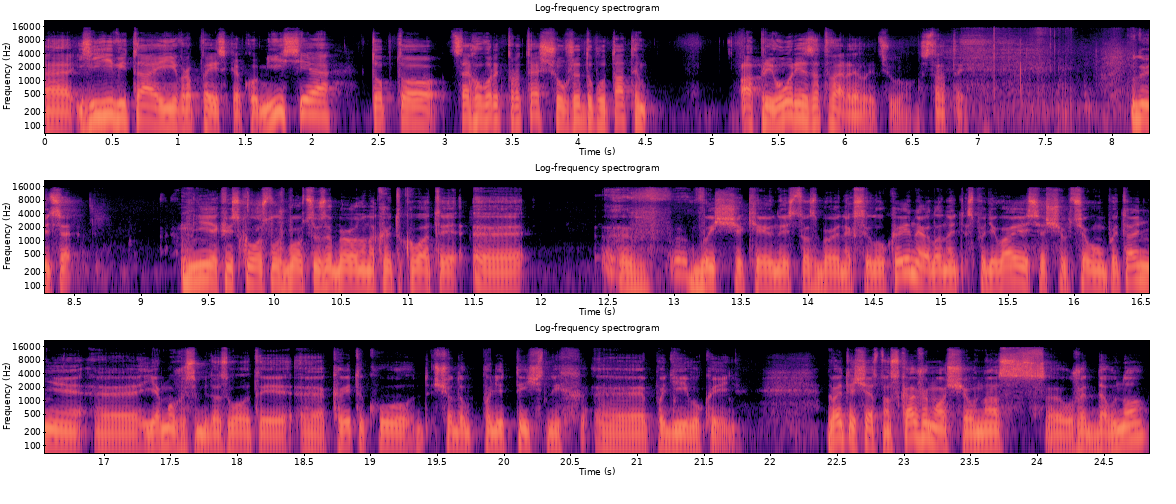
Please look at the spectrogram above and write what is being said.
Е, Її вітає Європейська комісія. Тобто, це говорить про те, що вже депутати апріорі затвердили цю стратегію. Ну, дивіться, мені як військовослужбовцю заборонено критикувати е, вище керівництво Збройних сил України, але сподіваюся, що в цьому питанні е, я можу собі дозволити е, критику щодо політичних е, подій в Україні. Давайте чесно скажемо, що у нас вже давно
